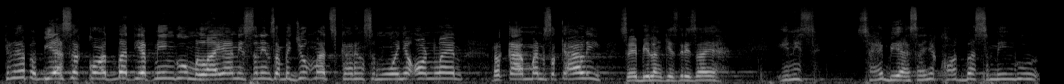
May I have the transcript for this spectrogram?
Kenapa? Biasa khotbah tiap minggu, melayani Senin sampai Jumat. Sekarang semuanya online, rekaman sekali. Saya bilang ke istri saya, ini saya biasanya khotbah seminggu,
